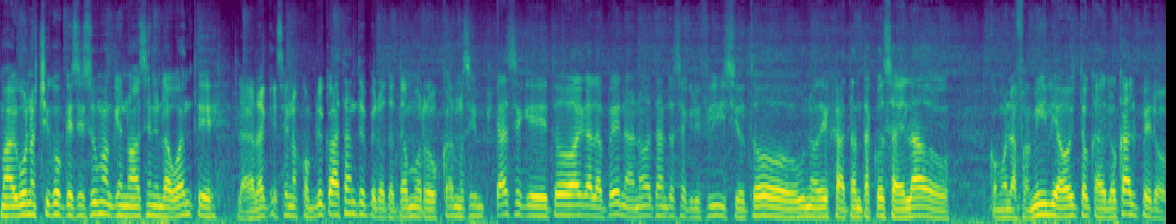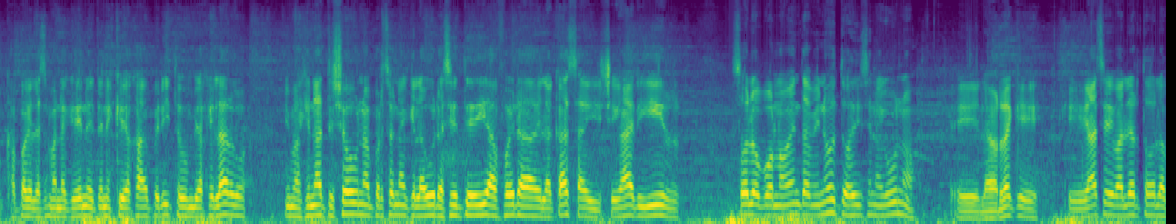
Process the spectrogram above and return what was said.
más algunos chicos que se suman que nos hacen el aguante. La verdad que se nos complica bastante, pero tratamos de rebuscarnos siempre. Hace que todo valga la pena, ¿no? Tanto sacrificio, todo, uno deja tantas cosas de lado como la familia, hoy toca de local, pero capaz que la semana que viene tenés que viajar a Perito, es un viaje largo. Imagínate yo, una persona que labura 7 días fuera de la casa y llegar y ir solo por 90 minutos, dicen algunos. Eh, la verdad que, que hace valer toda la pena.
